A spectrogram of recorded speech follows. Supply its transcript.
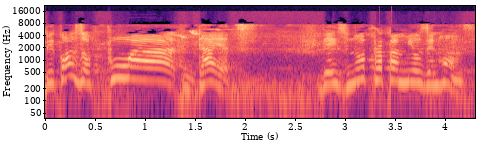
because of poor diets, there is no proper meals in homes.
